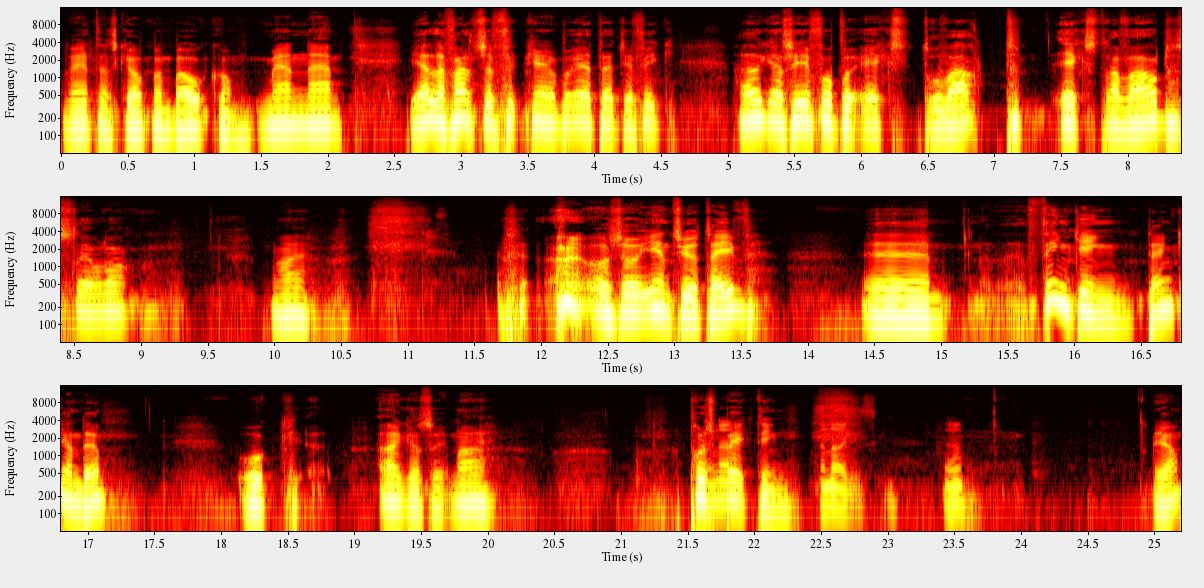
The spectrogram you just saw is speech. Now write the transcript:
vetenskapen bakom. Men eh, i alla fall så kan jag berätta att jag fick höga siffror på extrovert. Extravard står det. Nej. Och så intuitiv. Eh, thinking, tänkande. Och aggressiv, nej. Prospecting. Energisk? Ja.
